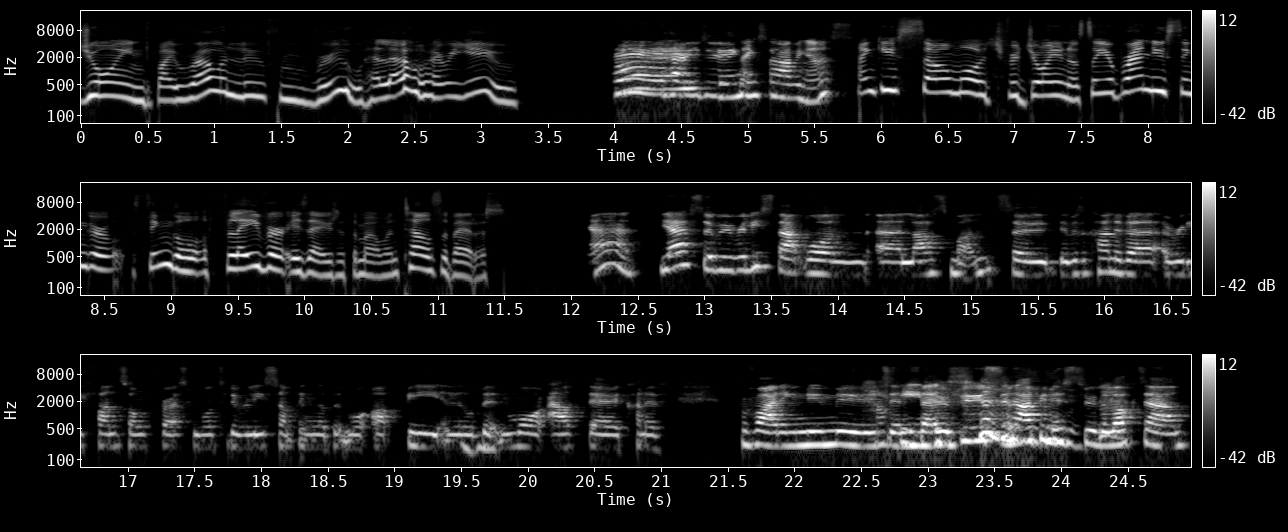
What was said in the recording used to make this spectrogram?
joined by Ro and Lou from Rue. Hello, how are you? Hey, how are you doing? Thanks for having us. Thank you so much for joining us. So your brand new single single Flavor is out at the moment. Tell us about it. Yeah, yeah. So we released that one uh, last month. So there was a kind of a, a, really fun song for us. We wanted to release something a little bit more upbeat and a little mm-hmm. bit more out there, kind of providing new moods happiness. and better boost and happiness through the lockdown.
